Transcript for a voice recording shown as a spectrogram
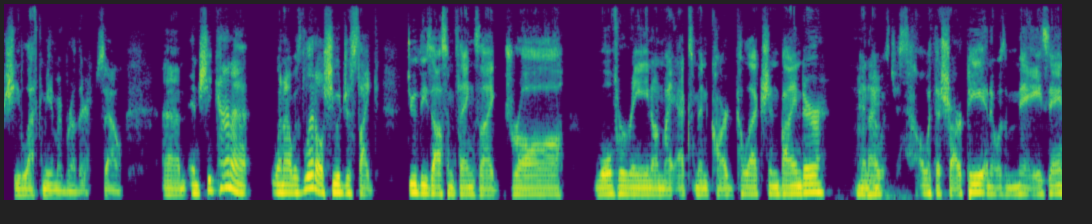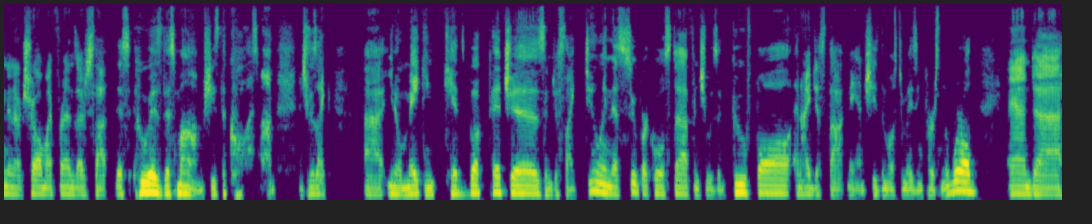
she left me and my brother. So, um, and she kind of, when I was little, she would just like do these awesome things like draw Wolverine on my X Men card collection binder Mm-hmm. And I mm-hmm. was just with a Sharpie and it was amazing. And I would show all my friends, I just thought, this, who is this mom? She's the coolest mom. And she was like, uh, you know, making kids' book pitches and just like doing this super cool stuff. And she was a goofball. And I just thought, man, she's the most amazing person in the world. And, uh,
